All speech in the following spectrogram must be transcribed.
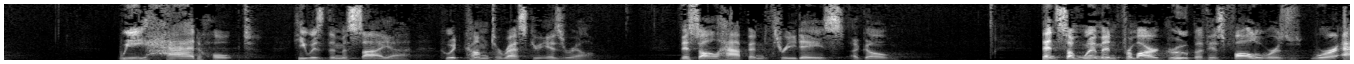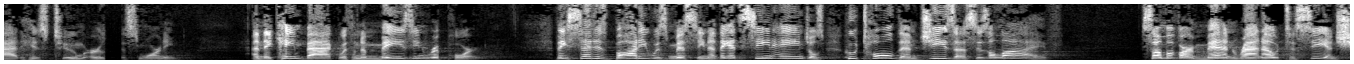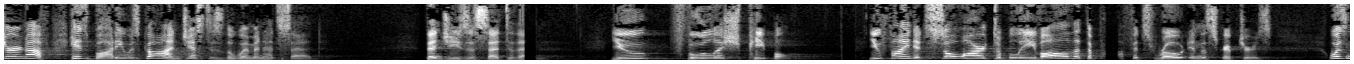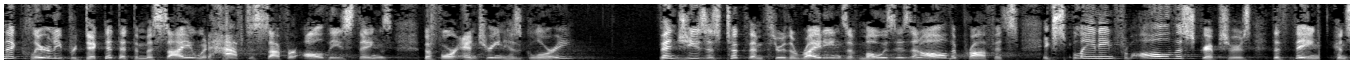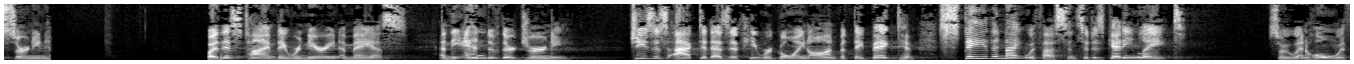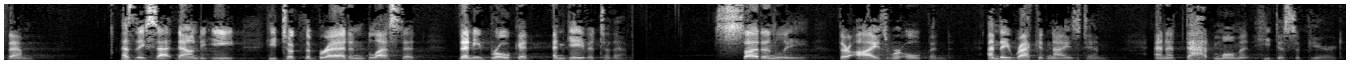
We had hoped he was the Messiah who had come to rescue Israel. This all happened three days ago. Then some women from our group of his followers were at his tomb early this morning. And they came back with an amazing report. They said his body was missing and they had seen angels who told them Jesus is alive. Some of our men ran out to see and sure enough, his body was gone, just as the women had said. Then Jesus said to them, You foolish people, you find it so hard to believe all that the prophets wrote in the scriptures. Wasn't it clearly predicted that the Messiah would have to suffer all these things before entering his glory? Then Jesus took them through the writings of Moses and all the prophets, explaining from all the scriptures the things concerning him. By this time they were nearing Emmaus and the end of their journey. Jesus acted as if he were going on, but they begged him, stay the night with us since it is getting late. So he went home with them. As they sat down to eat, he took the bread and blessed it. Then he broke it and gave it to them. Suddenly, their eyes were opened and they recognized him. And at that moment, he disappeared.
